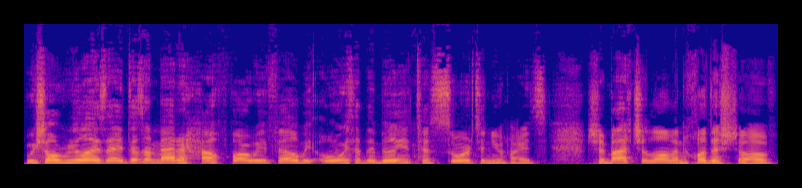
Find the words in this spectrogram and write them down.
We should all realize that it doesn't matter how far we fell, we always have the ability to soar to new heights. Shabbat Shalom and Chodesh Tov.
